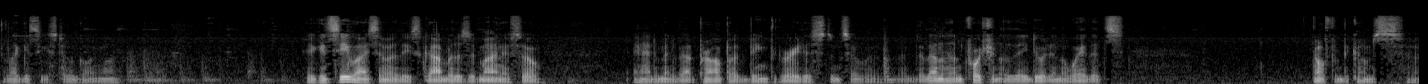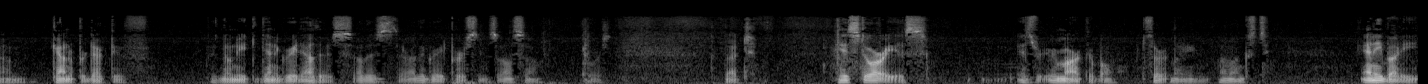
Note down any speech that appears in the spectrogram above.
The legacy is still going on. You can see why some of these God brothers of mine are so adamant about Prabhupada being the greatest, and so unfortunately they do it in a way that's often becomes um, counterproductive. There's no need to denigrate others. Others, there are other great persons also, of course. But his story is is remarkable, certainly amongst anybody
